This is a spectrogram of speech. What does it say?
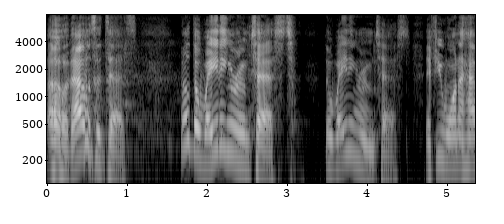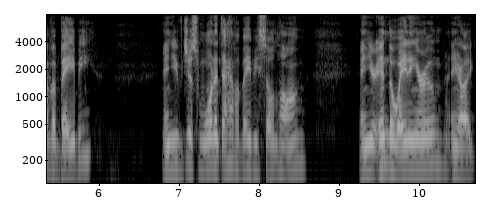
Oh, that was a test. No, the waiting room test. The waiting room test. If you want to have a baby and you've just wanted to have a baby so long and you're in the waiting room and you're like,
